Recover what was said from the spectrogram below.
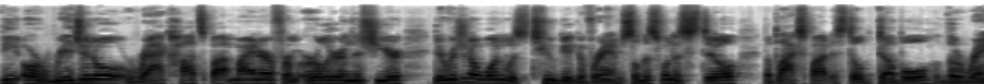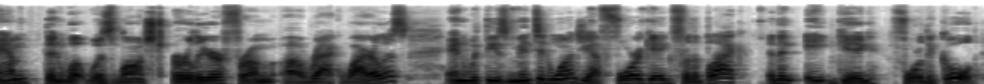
the original RAK hotspot miner from earlier in this year, the original one was 2 gig of RAM. So this one is still, the black spot is still double the RAM than what was launched earlier from uh, RAKwireless. And with these minted ones, you have 4 gig for the black, and then 8 gig for the gold.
